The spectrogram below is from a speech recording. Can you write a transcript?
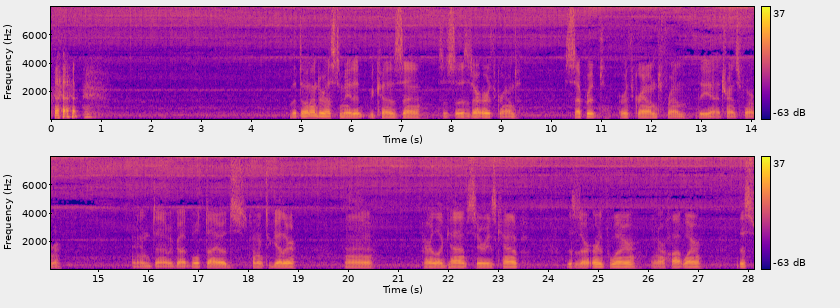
but don't underestimate it because uh, this is, so this is our earth ground, separate earth ground from the uh, transformer, and uh, we've got both diodes coming together, uh, parallel gap, series cap. This is our earth wire and our hot wire. This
